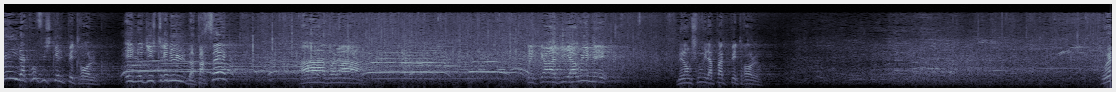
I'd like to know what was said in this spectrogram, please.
et il a confisqué le pétrole. Et il le distribue. Ben parfait Ah voilà Quelqu'un a dit, ah oui, mais Mélenchon, il n'a pas de pétrole. Oui,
